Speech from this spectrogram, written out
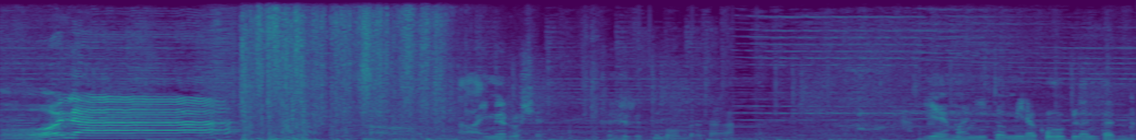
¡Hola! Ay, me rollé. Bomba tá? Y es manito, mira cómo plantarlo.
